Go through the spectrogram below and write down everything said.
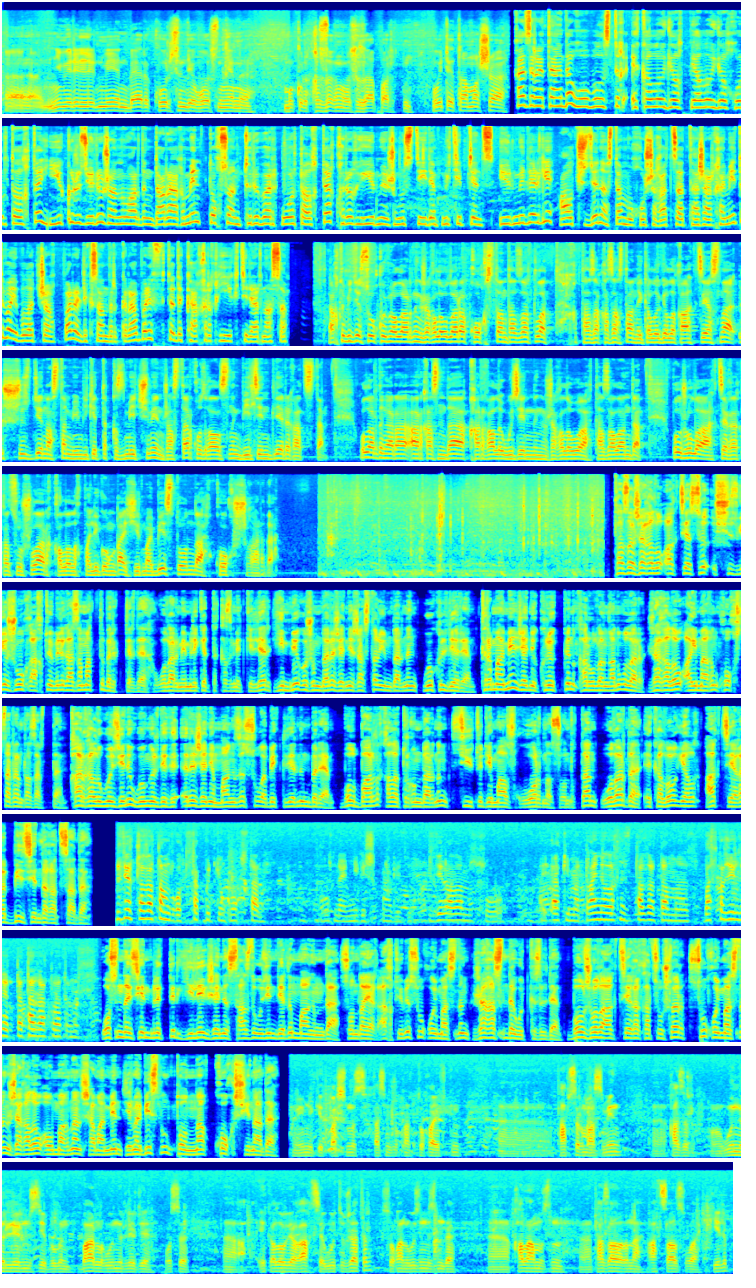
немерелермен бәрі көрсін деп осы нені бүкіл қызығын осы зоопарктың өте тамаша. Қазіргі таңда облыстық экологиялық биологиялық орталықта 250 жануардың дарағы мен 90 түрі бар. Орталықта 40 үйірме жұмыс істейді. Мектептен тыс үйірмелерге 600-ден астам оқушы қатысады. Тажар хамитова айболат жағыппар александр грабарев тдк 42 телеарнасы. Ақтөбеде су қоймаларының жағалаулары қоқыстан тазартылады. Таза Қазақстан экологиялық акциясына 300-ден астам мемлекеттік қызметші мен жастар қозғалысының белсенділері қатысты. Олардың арқасында Қарғалы өзенінің жағалауы тазаланды. Бұл жолы акцияға қатысушылар қалалық полигонға 25 тонна қоқыс шығарды. Таза жағалау акциясы 300-ге жуық ақтөбелік азаматты біріктірді. Олар мемлекеттік қызметкерлер еңбек ұжымдары және жастар ұйымдарының өкілдері. Тырмамен және күрекпен қаруланған олар жағалау аймағын қоқыстардан тазартты. Қарғалы өзені өңірдегі ірі және маңызды су объектілерінің бірі. Бұл барлық қала тұрғындарының сүйікті демалыс орны. Сондықтан олар да экологиялық акцияға белсенді қатысады. Біздер тазартамыз ғой тастап кеткен қоқыстарын осындай неге шыққан кезде? Біздер аламыз сол. Акиматтың айналасын тазартамыз. Басқа жерлерді де тазартып жатырмыз осындай сенбіліктер елек және сазды өзендердің маңында сондай ақ ақтөбе су қоймасының жағасында өткізілді. Бұл жолы акцияға қатысушылар су қоймасының жағалау аумағынан шамамен 25 мың тонна қоқыс жинады. Мемлекет басшымыз қасым жомарт тоқаевтың тапсырмасымен қазір өңірлерімізде бүгін барлық өңірлерде осы экологиялық акция өтіп жатыр. Соған өзіміздің де қаламыздың тазалығына атсалысуға келіп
